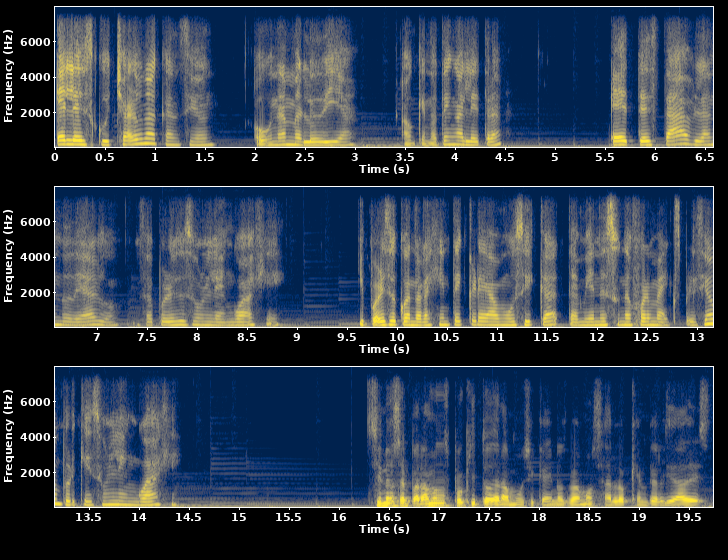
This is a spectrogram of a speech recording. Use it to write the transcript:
el escuchar una canción o una melodía, aunque no tenga letra, eh, te está hablando de algo. O sea, por eso es un lenguaje. Y por eso cuando la gente crea música también es una forma de expresión, porque es un lenguaje. Si nos separamos un poquito de la música y nos vamos a lo que en realidad es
